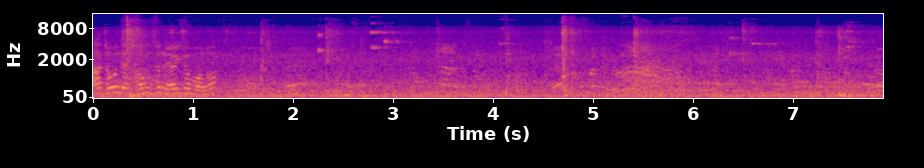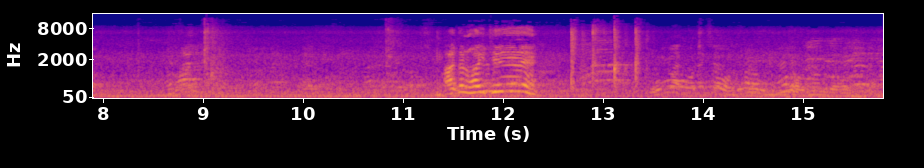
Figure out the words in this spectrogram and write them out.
다 좋은데 점수는 여기가 먹어? 아들 화이팅! 이거 진짜 어디 가면 이게 없는데.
